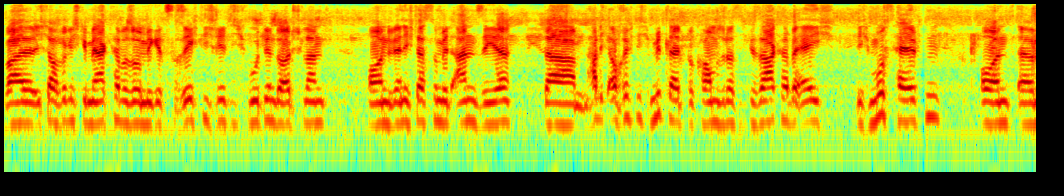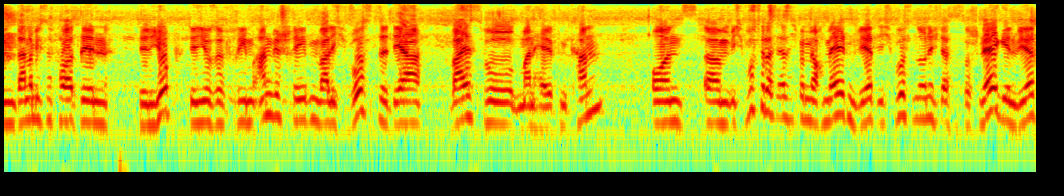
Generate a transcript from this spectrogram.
weil ich auch wirklich gemerkt habe, so mir geht's richtig, richtig gut in Deutschland. Und wenn ich das so mit ansehe, da hatte ich auch richtig Mitleid bekommen, sodass ich gesagt habe, ey, ich, ich muss helfen. Und ähm, dann habe ich sofort den, den Jupp, den Josef Riem, angeschrieben, weil ich wusste, der weiß, wo man helfen kann. Und ähm, ich wusste, dass er sich bei mir auch melden wird. Ich wusste nur nicht, dass es so schnell gehen wird,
